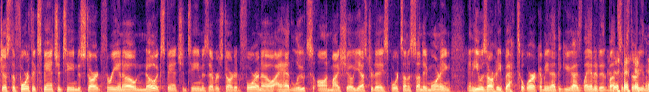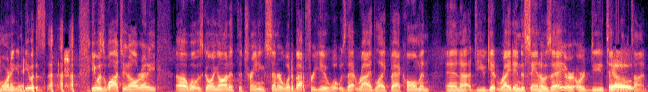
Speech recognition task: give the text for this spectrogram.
Just the fourth expansion team to start 3 and 0. No expansion team has ever started 4 and 0. I had Lutz on my show yesterday, Sports on a Sunday morning, and he was already back to work. I mean, I think you guys landed at about 6:30 in the morning and he was he was watching already uh, what was going on at the training center. What about for you? What was that ride like back home and and uh, do you get right into San Jose or or do you take so, a little time?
